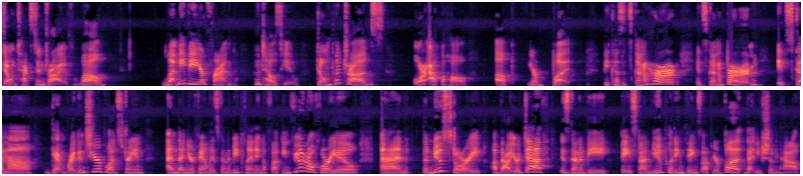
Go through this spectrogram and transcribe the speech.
don't text and drive. Well, let me be your friend who tells you, don't put drugs or alcohol up your butt because it's gonna hurt, it's gonna burn, it's gonna get right into your bloodstream, and then your family's gonna be planning a fucking funeral for you. And the news story about your death is gonna be based on you putting things up your butt that you shouldn't have.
